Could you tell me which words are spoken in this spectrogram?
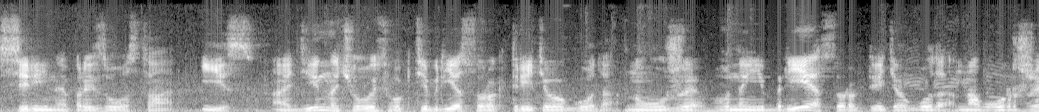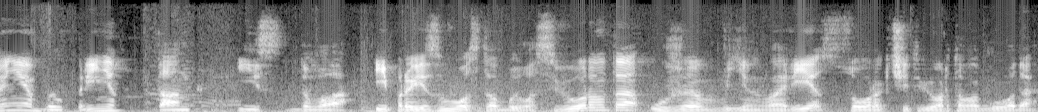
Серийное производство ИС-1 началось в октябре 43 года, но уже в ноябре 43 года на вооружение был принят танк ИС-2 и производство было свернуто уже в январе 44 года.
